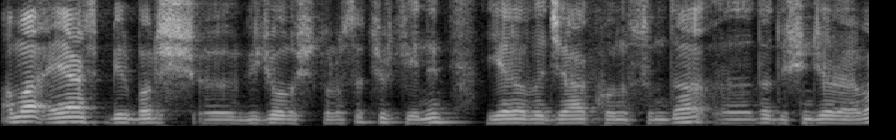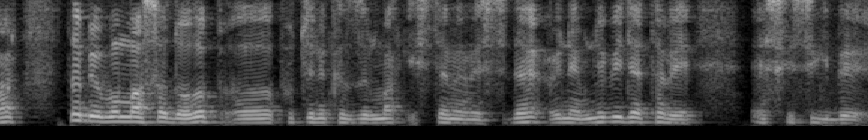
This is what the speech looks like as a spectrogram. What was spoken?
Ama eğer bir barış e, gücü oluşturulursa Türkiye'nin yer alacağı konusunda e, da düşünceler var. Tabii bu masada olup e, Putin'i kızdırmak istememesi de önemli. Bir de tabii eskisi gibi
